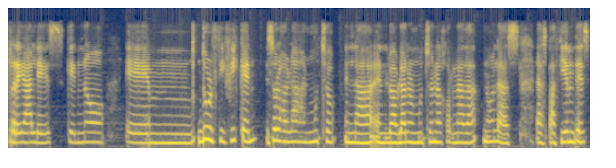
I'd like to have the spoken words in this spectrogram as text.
reales que no eh, dulcifiquen. Eso lo hablaban mucho, en la, en- lo hablaron mucho en la jornada, ¿no? Las, las pacientes,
